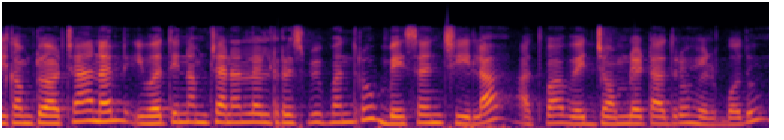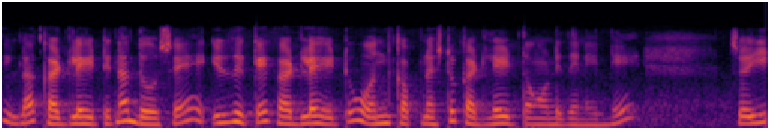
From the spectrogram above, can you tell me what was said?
ವೆಲ್ಕಮ್ ಟು ಅವರ್ ಚಾನಲ್ ಇವತ್ತಿನ ನಮ್ಮ ಚಾನಲಲ್ಲಿ ರೆಸಿಪಿ ಬಂದರು ಬೇಸನ್ ಚೀಲ ಅಥವಾ ವೆಜ್ ಆಮ್ಲೆಟ್ ಆದರೂ ಹೇಳ್ಬೋದು. ಇಲ್ಲ ಕಡಲೆ ಹಿಟ್ಟಿನ ದೋಸೆ. ಇದಕ್ಕೆ ಕಡಲೆ ಹಿಟ್ಟು ಒಂದು ಕಪ್ನಷ್ಟು ಕಡಲೆ ಹಿಟ್ಟು ತೊಗೊಂಡಿದ್ದೀನಿ ಇಲ್ಲಿ. ಸೊ ಈ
